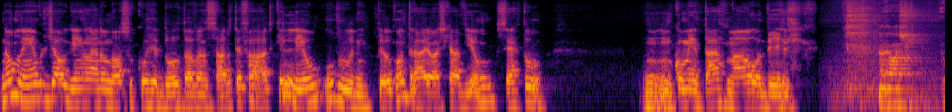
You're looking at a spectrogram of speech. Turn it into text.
não lembro de alguém lá no nosso corredor do avançado ter falado que leu o Gruden. Pelo contrário, eu acho que havia um certo um, um comentar mal dele. Eu acho que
